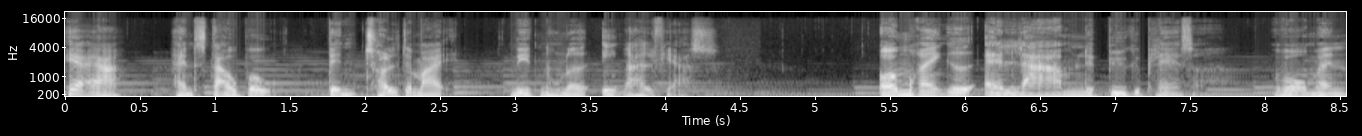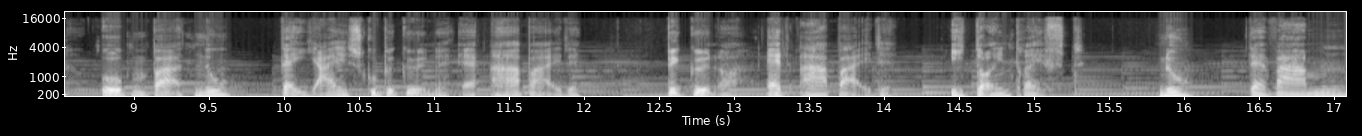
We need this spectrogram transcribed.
Her er hans dagbog den 12. maj 1971. Omringet af larmende byggepladser, hvor man åbenbart nu, da jeg skulle begynde at arbejde, begynder at arbejde i døgndrift. Nu, da varmen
